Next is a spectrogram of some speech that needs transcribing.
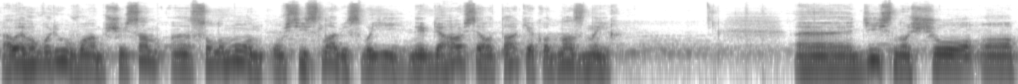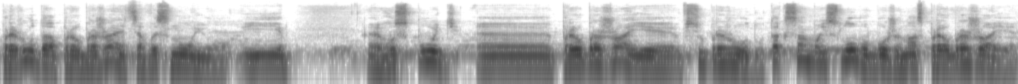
Але говорю вам, що й сам е, Соломон у всій славі своїй не вдягався отак, як одна з них. Е, Дійсно, що е, природа преображається весною, і е, Господь преображає всю природу. Так само і Слово Боже нас преображає.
